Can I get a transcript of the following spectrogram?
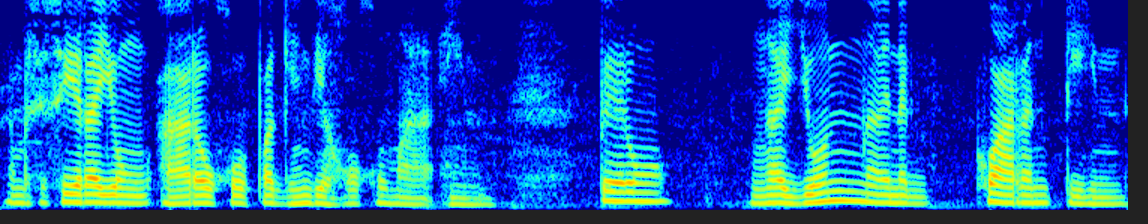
na masisira yung araw ko pag hindi ako kumain. Pero ngayon na nag-quarantine,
